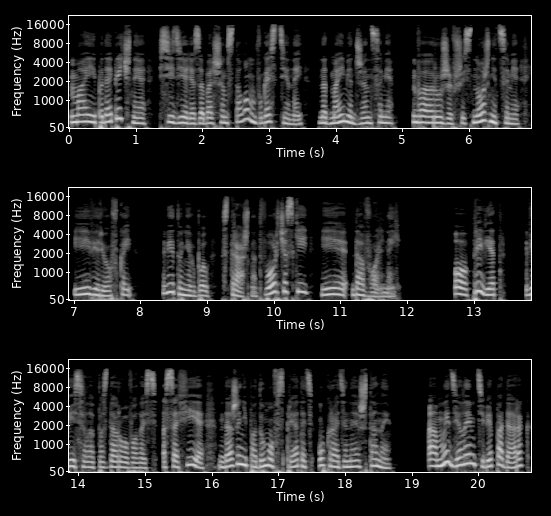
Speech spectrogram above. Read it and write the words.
Мои подопечные сидели за большим столом в гостиной над моими джинсами, вооружившись ножницами и веревкой — Вид у них был страшно творческий и довольный. «О, привет!» — весело поздоровалась София, даже не подумав спрятать украденные штаны. «А мы делаем тебе подарок».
